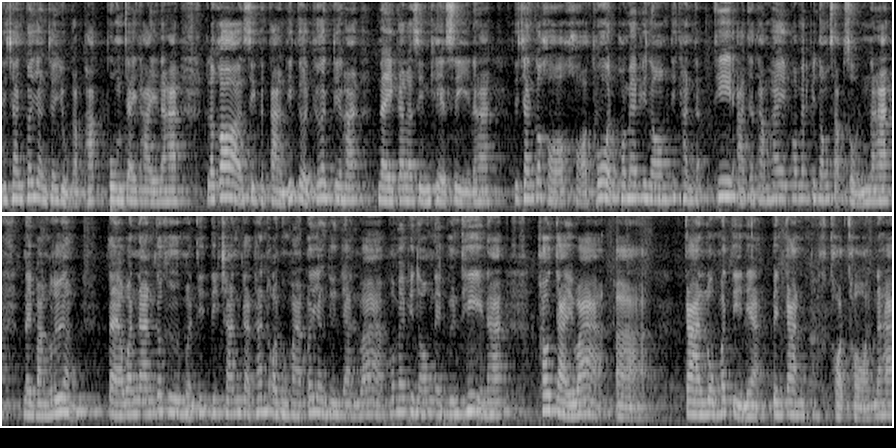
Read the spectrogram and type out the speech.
ดิฉันก็ยังจะอยู่กับพรรคภูมิใจไทยนะคะแล้วก็สิ่งต่างๆที่เกิดขึ้นนะคะในกาลสินเขตสี่นะคะ ดิฉันก็ขอขอโทษพ่อแม่พี่น้องที่ทันที่อาจจะทำให้พ่อแม่พี่น้องสับสนนะคะในบางเรื่อง แต่วันนั้นก็คือเหมือนที่ดิฉันกับท่านอนุมาก็ยังยืนยันว่า พ่อแม่พี่น้องในพื้นที่นะคะเข้าใจว่าอ่าการลงมติเนี่ยเป็นการถอดถอนนะคะ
